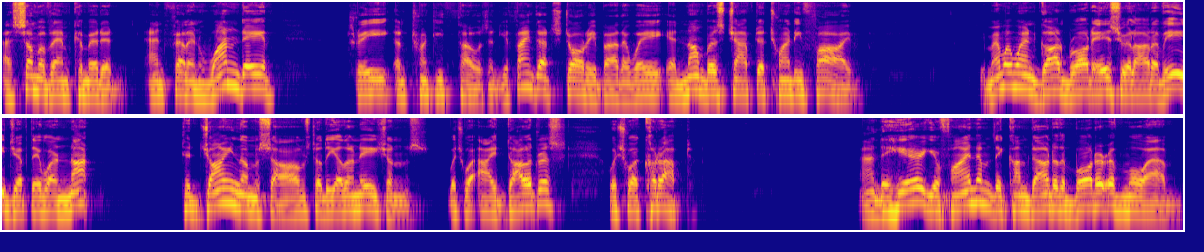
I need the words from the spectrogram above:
as some of them committed, and fell in one day three and twenty thousand. You find that story, by the way, in Numbers chapter 25. You remember when God brought Israel out of Egypt, they were not to join themselves to the other nations, which were idolatrous, which were corrupt. And here you find them, they come down to the border of Moab.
